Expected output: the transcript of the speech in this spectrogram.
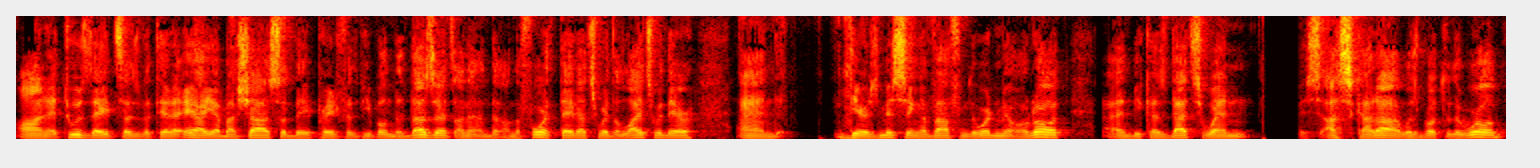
On a Tuesday it says Vatera Yabasha, so they prayed for the people in the deserts. On the, on the fourth day, that's where the lights were there, and there's missing a vav from the word me'orot, and because that's when this askara was brought to the world.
